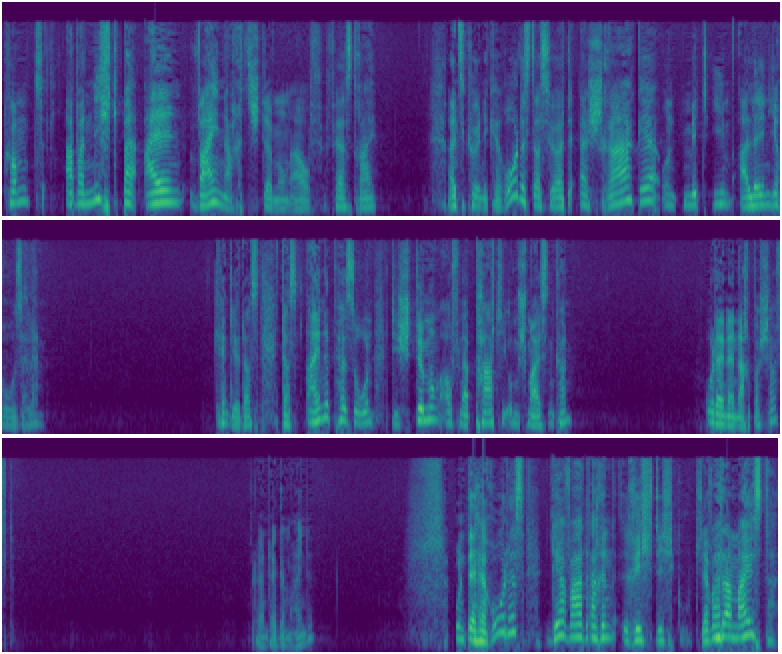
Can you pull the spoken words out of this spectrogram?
kommt aber nicht bei allen Weihnachtsstimmung auf, Vers 3. Als König Herodes das hörte, erschrak er und mit ihm alle in Jerusalem. Kennt ihr das? Dass eine Person die Stimmung auf einer Party umschmeißen kann? Oder in der Nachbarschaft? Oder in der Gemeinde? Und der Herodes, der war darin richtig gut. Der war der Meister.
